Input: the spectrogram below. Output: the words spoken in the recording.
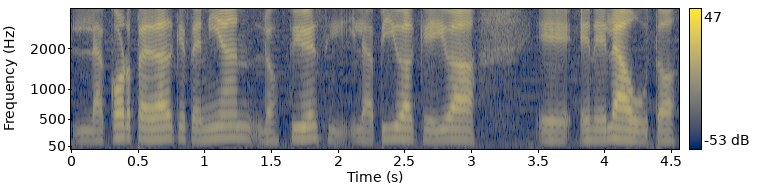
la corta edad que tenían los pibes y, la piba que iba eh, en el auto.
